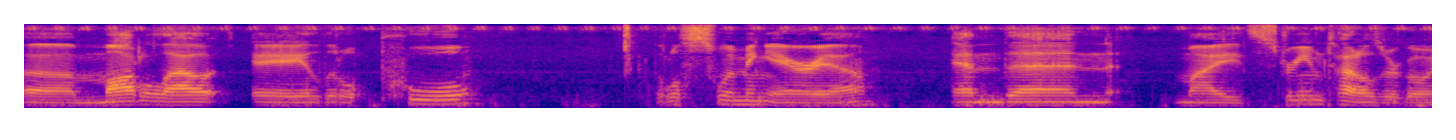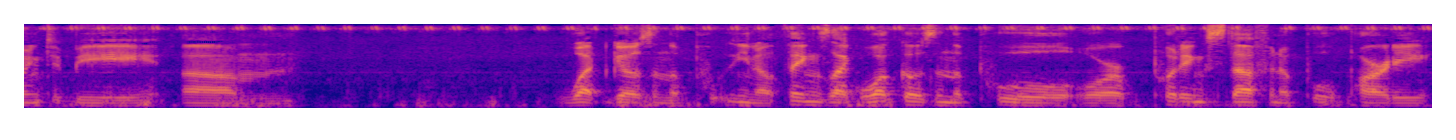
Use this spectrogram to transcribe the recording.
uh, model out a little pool, little swimming area, and then my stream titles are going to be um, what goes in the pool, you know, things like what goes in the pool or putting stuff in a pool party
